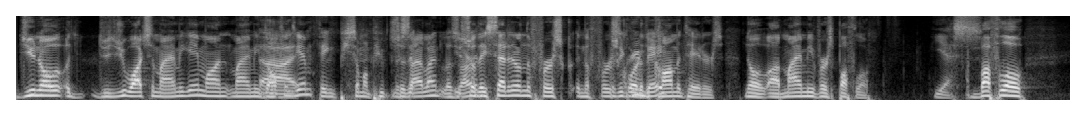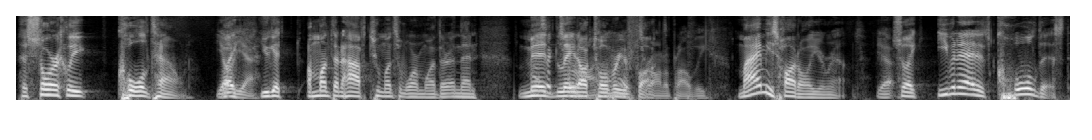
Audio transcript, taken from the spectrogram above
do you know? Did you watch the Miami game on Miami Dolphins Uh, game? I think someone puked in the they- sideline. Lazard. So they said it on the first in the first it quarter. Green The Bay? commentators, no, uh, Miami versus Buffalo. yes. Buffalo, historically cold town. Yeah, oh, like, yeah. You get a month and a half, two months of warm weather, and then mid It's like late Toronto. October you're Like fucked. Toronto probably. Miami's hot all year round. Yeah. So like even at its coldest,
